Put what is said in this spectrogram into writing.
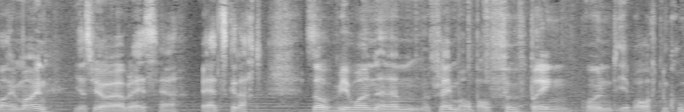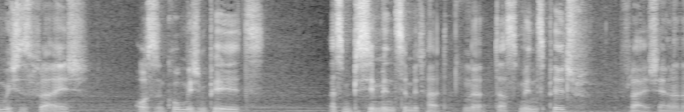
Moin Moin, hier ist wieder euer Blaze, ja, wer hätte es gedacht. So, wir wollen ähm, Flame Orb auf 5 bringen und ihr braucht ein komisches Fleisch aus einem komischen Pilz, was ein bisschen Minze mit hat, ne? Das Minz-Pilzfleisch, ja.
